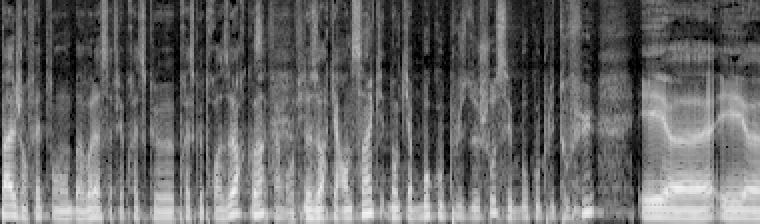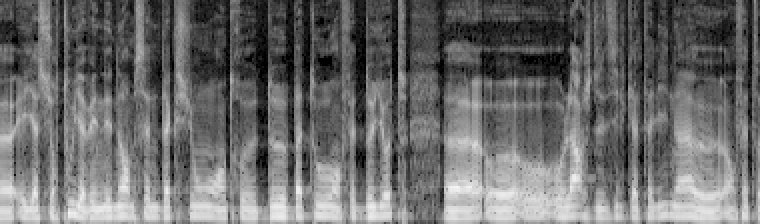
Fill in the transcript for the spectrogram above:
pages, en fait, on, bah voilà, ça fait presque, presque 3 heures, quoi. 2h45. Donc il y a beaucoup plus de choses, c'est beaucoup plus touffu. Et euh, euh, et il y a surtout, il y avait une énorme scène d'action entre deux bateaux, en fait, deux yachts euh, au, large des îles Catalina, en fait,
